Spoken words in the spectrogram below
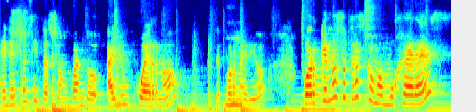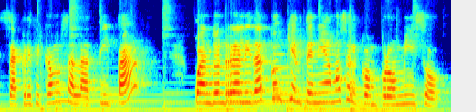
en esta situación, cuando hay un cuerno de por medio, ¿por qué nosotras como mujeres sacrificamos a la tipa cuando en realidad con quien teníamos el compromiso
